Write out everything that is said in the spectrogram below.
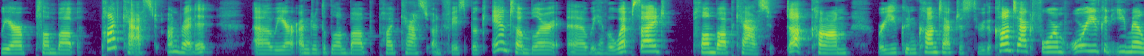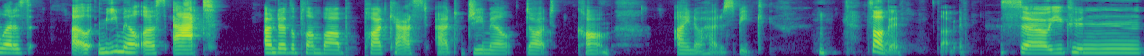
We are Plumbob Podcast on Reddit. Uh, we are under the Plumbob Podcast on Facebook and Tumblr. Uh, we have a website, plumbobcast.com, where you can contact us through the contact form, or you can email us uh, email us at under the Plumbob Podcast at gmail.com. I know how to speak. It's all good. It's all good. So you can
